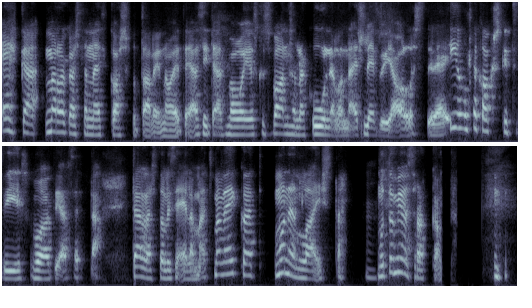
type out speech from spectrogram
ehkä mä rakastan näitä kasvutarinoita ja sitä, että mä voin joskus vanhana kuunnella näitä levyjä olla sitten ilta 25-vuotias, että tällaista oli se elämä. Että mä veikkaan, että monenlaista, mm. mutta myös rakkautta.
